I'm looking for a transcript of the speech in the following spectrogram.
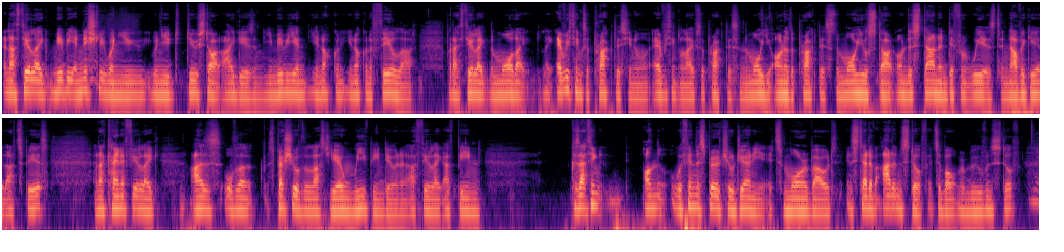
and I feel like maybe initially when you when you do start eye gazing, you maybe you're, not gonna you're not gonna feel that, but I feel like the more that like everything's a practice, you know, everything in life's a practice, and the more you honor the practice, the more you'll start understanding different ways to navigate that space. And I kind of feel like as over the especially over the last year when we've been doing it, I feel like I've been because I think on within the spiritual journey, it's more about instead of adding stuff, it's about removing stuff. Yeah.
